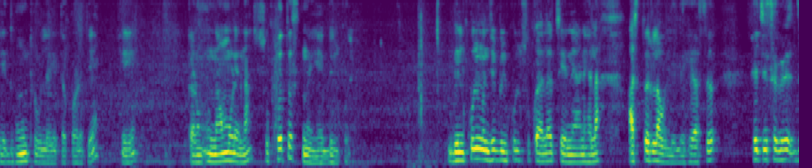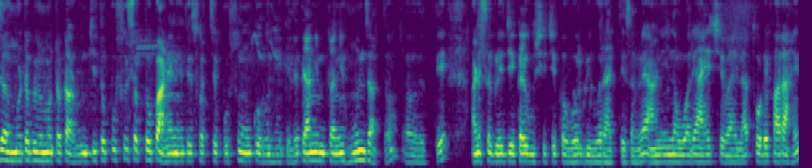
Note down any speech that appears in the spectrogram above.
हे धुवून ठेवलं आहे इथं पडदे. हे कारण उन्हामुळे ना सुकतच नाही आहे बिलकुल. बिलकुल म्हणजे बिलकुल सुकायलाच येणे आणि ह्याला अस्तर लावलेलं हे असं ह्याचे सगळे जळमटं बिळमटं काढून जिथं पुसू शकतो पाण्याने ते स्वच्छ पुसून करून हे केलं. त्या निमित्ताने होऊन जातं ते. आणि सगळे जे काही उशीचे कवर बिवर आहेत ते सगळे आणि नऊवारे आहेत शिवायला थोडेफार आहेत.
